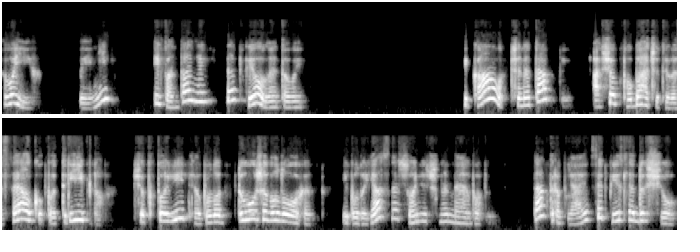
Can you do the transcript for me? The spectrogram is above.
своїх синій і фантазій це фіолетовий. Цікаво, чи не так? А щоб побачити веселку, потрібно, щоб повітря було дуже вологим і було ясне сонячне небо. Так трапляється після дощу,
